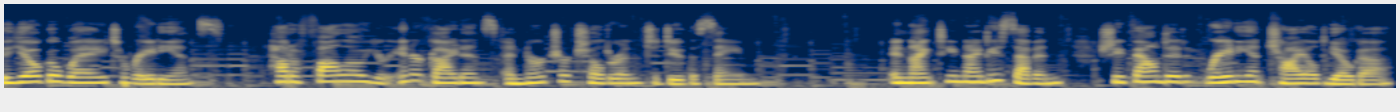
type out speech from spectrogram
The Yoga Way to Radiance How to Follow Your Inner Guidance and Nurture Children to Do the Same. In 1997, she founded Radiant Child Yoga,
